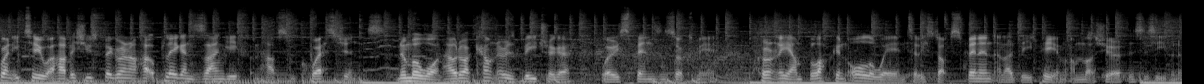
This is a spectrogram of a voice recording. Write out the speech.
K22. I have issues figuring out how to play against Zangief and have some questions. Number one, how do I counter his V trigger where he spins and sucks me in? Currently I'm blocking all the way until he stops spinning and I DP him. I'm not sure if this is even a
